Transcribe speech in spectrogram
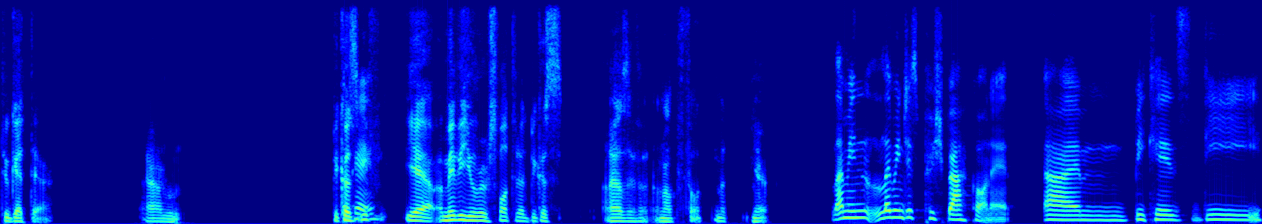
to get there. Um, because okay. if, yeah, maybe you respond to that because I also have another thought, but yeah. I mean, let me just push back on it um, because the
